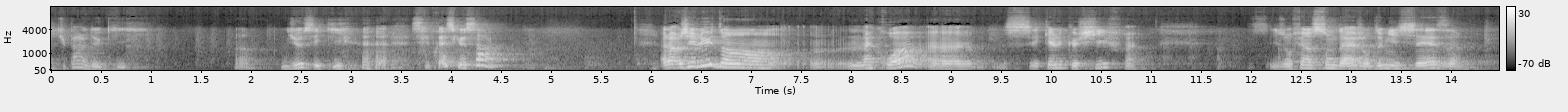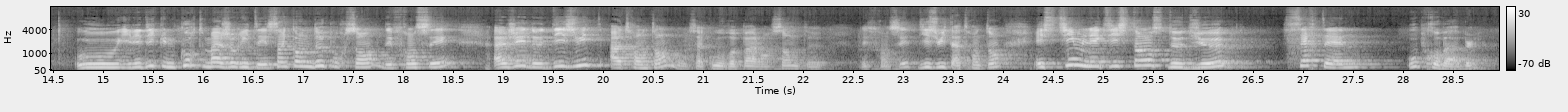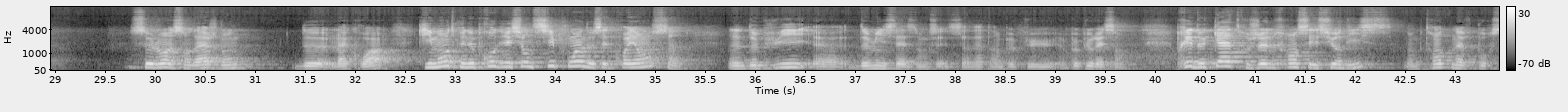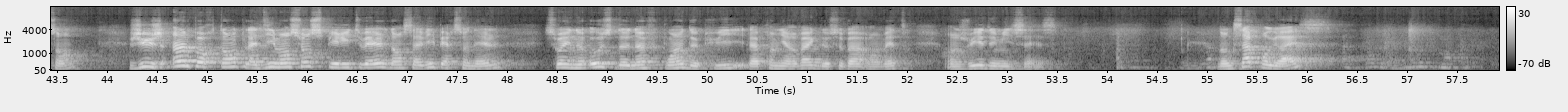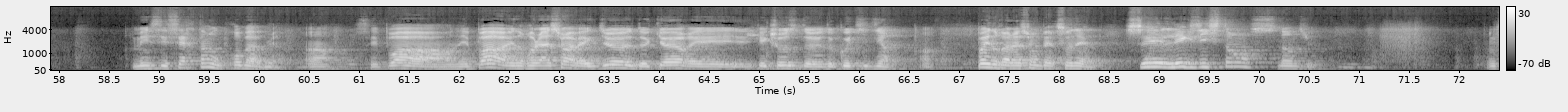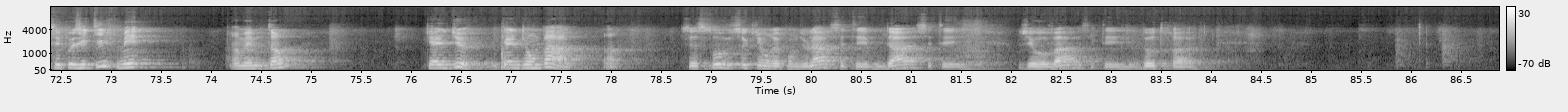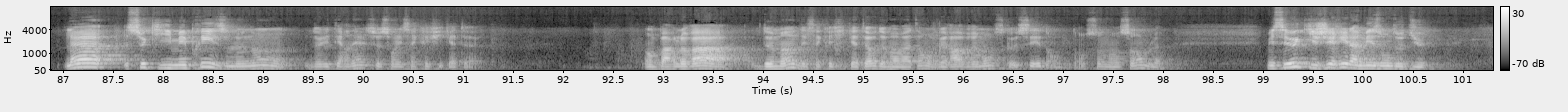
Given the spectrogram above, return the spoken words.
Tu parles de qui? Hein? Dieu, c'est qui? C'est presque ça. hein. Alors, j'ai lu dans La Croix euh, ces quelques chiffres. Ils ont fait un sondage en 2016 où il est dit qu'une courte majorité, 52% des Français âgés de 18 à 30 ans, donc ça couvre pas l'ensemble de- des Français, 18 à 30 ans, estiment l'existence de Dieu certaine ou probable, selon un sondage donc de la Croix, qui montre une progression de 6 points de cette croyance euh, depuis euh, 2016, donc c'est- ça date un peu, plus, un peu plus récent. Près de 4 jeunes Français sur 10, donc 39%, jugent importante la dimension spirituelle dans sa vie personnelle, soit une hausse de 9 points depuis la première vague de ce baromètre en juillet 2016. Donc ça progresse, mais c'est certain ou probable. Hein. C'est pas, on n'est pas une relation avec Dieu de cœur et quelque chose de, quotidien. hein. Pas une relation personnelle. C'est l'existence d'un Dieu. Donc c'est positif, mais en même temps, quel Dieu? Quel Dieu on parle hein? Ça se trouve, ceux qui ont répondu là, c'était Bouddha, c'était Jéhovah, c'était d'autres. euh, Là, ceux qui méprisent le nom de l'Éternel, ce sont les sacrificateurs. On parlera demain des sacrificateurs, demain matin, on verra vraiment ce que c'est dans, son ensemble. Mais c'est eux qui géraient la maison de Dieu,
